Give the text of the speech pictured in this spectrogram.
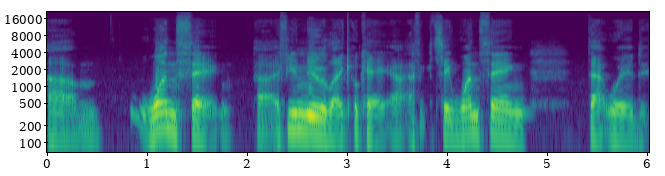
um, one thing, uh, if you knew, like, okay, uh, I could say one thing that would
